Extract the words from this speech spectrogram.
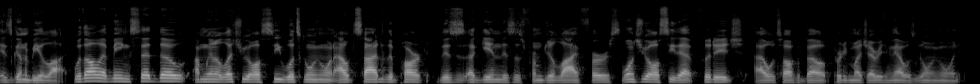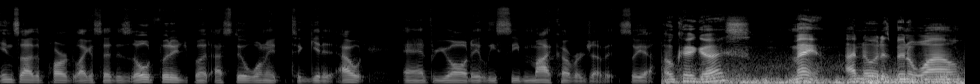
it's going to be a lot. With all that being said though, I'm going to let you all see what's going on outside of the park. This is again, this is from July 1st. Once you all see that footage, I will talk about pretty much everything that was going on inside the park. Like I said, this is old footage, but I still wanted to get it out and for you all to at least see my coverage of it. So yeah. Okay guys, man, I know it has been a while.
